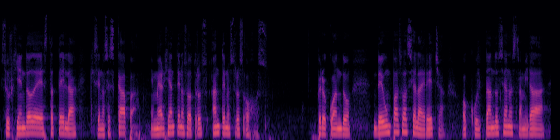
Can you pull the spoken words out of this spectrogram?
Surgiendo de esta tela que se nos escapa, emerge ante nosotros, ante nuestros ojos. Pero cuando dé un paso hacia la derecha, ocultándose a nuestra mirada,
